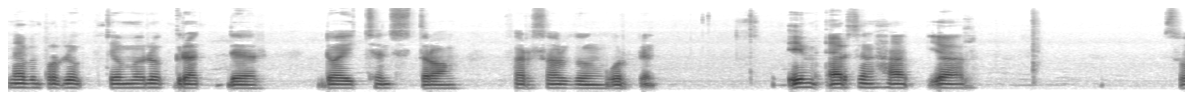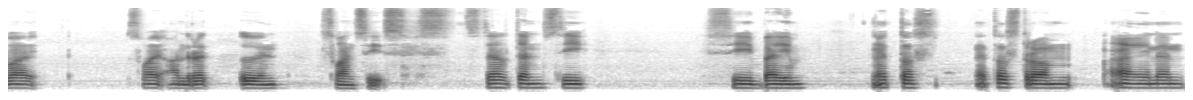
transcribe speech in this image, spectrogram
Nebenprodukt zum Rückgrat der deutschen Stromversorgung wurden. Im ersten Halbjahr 2020 stellten sie beim Nettostrom einen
